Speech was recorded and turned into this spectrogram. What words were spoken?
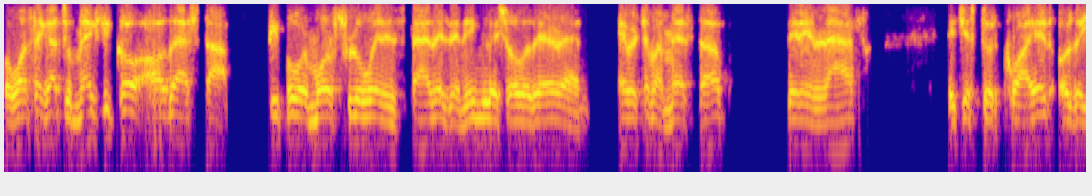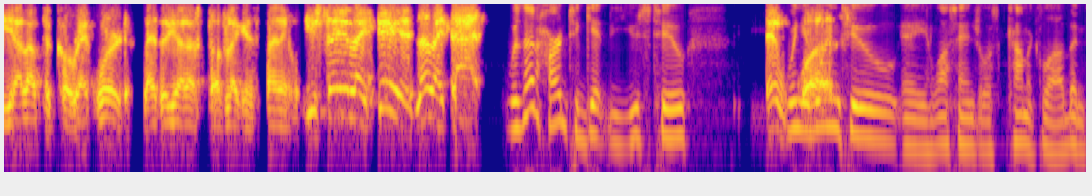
But once I got to Mexico, all that stopped. People were more fluent in Spanish than English over there, and every time I messed up, they didn't laugh. They just stood quiet or they yell out the correct word. Like they yell out stuff like in Spanish. You say it like this, not like that. Was that hard to get used to It when you're going to a Los Angeles comic club and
